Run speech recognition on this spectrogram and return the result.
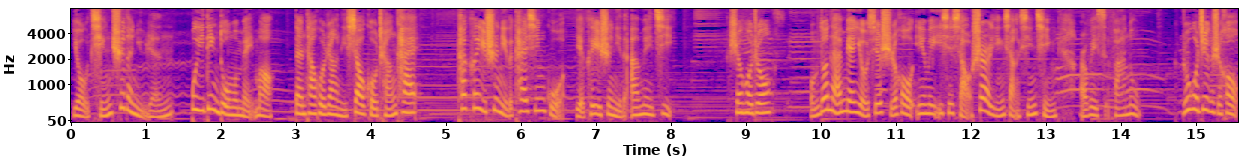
有情趣的女人不一定多么美貌，但她会让你笑口常开。她可以是你的开心果，也可以是你的安慰剂。生活中，我们都难免有些时候因为一些小事儿影响心情而为此发怒。如果这个时候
